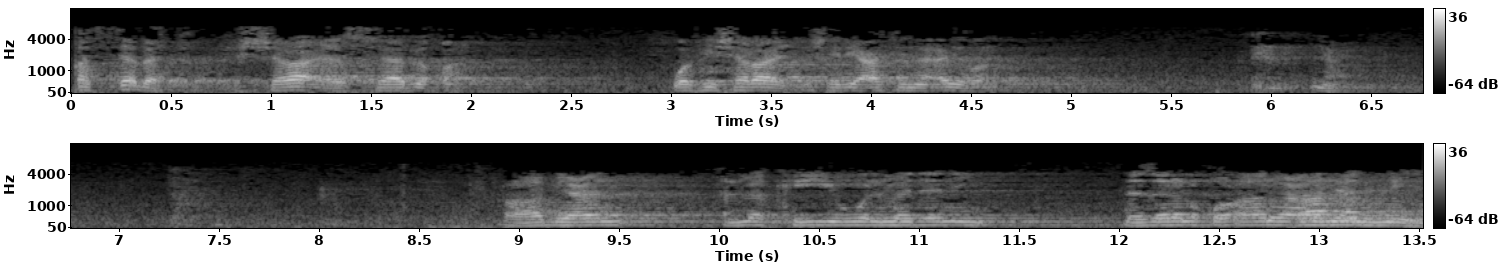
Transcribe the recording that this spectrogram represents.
قد ثبت في الشرائع السابقة وفي شرائع شريعتنا أيضا. نعم. رابعا المكي والمدني. نزل القرآن على النبي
